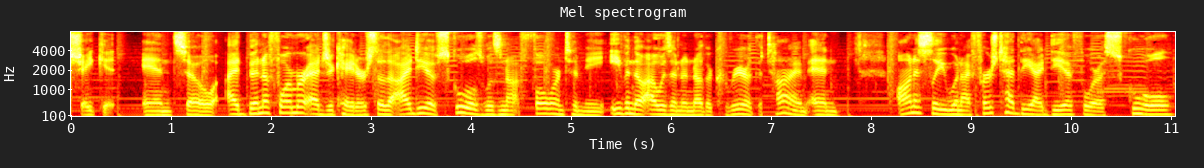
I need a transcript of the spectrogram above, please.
shake it. And so I'd been a former educator, so the idea of schools was not foreign to me, even though I was in another career at the time. And honestly, when I first had the idea for a school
